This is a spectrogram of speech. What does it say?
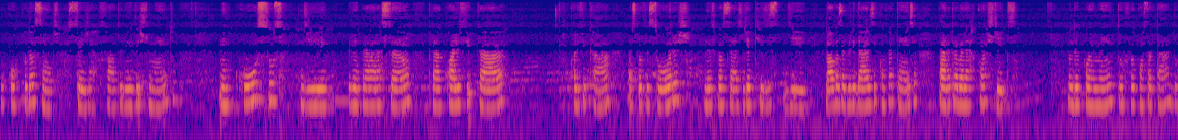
do corpo docente, seja falta de investimento em cursos de preparação para qualificar, qualificar as professoras nesse processo de aquisição de novas habilidades e competências para trabalhar com as TICs. No depoimento foi constatado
